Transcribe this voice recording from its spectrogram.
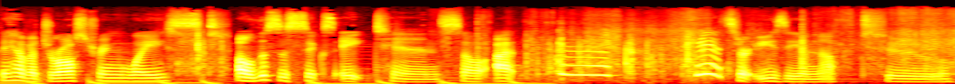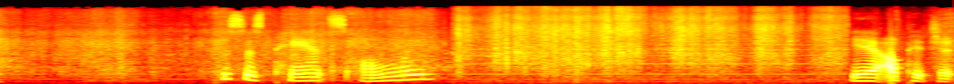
They have a drawstring waist. Oh, this is 6, 8, 10. So I, eh, pants are easy enough to, this is pants only. Yeah, I'll pitch it.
